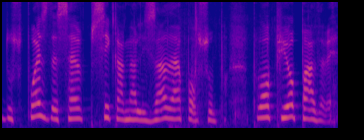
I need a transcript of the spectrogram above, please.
después de ser psicanalizada por su propio padre.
